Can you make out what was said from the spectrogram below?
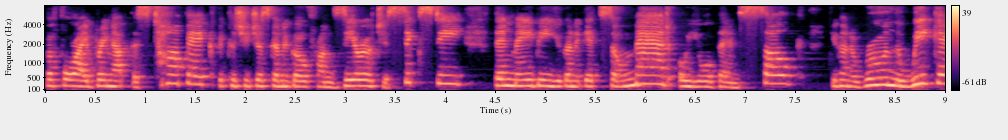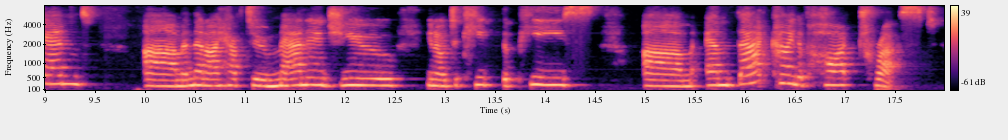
before I bring up this topic because you're just going to go from zero to 60. Then maybe you're going to get so mad or you'll then sulk. You're going to ruin the weekend. Um, and then I have to manage you, you know, to keep the peace. Um, and that kind of heart trust,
